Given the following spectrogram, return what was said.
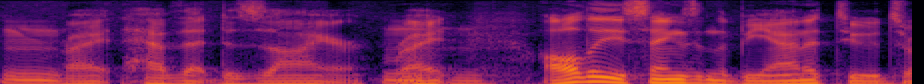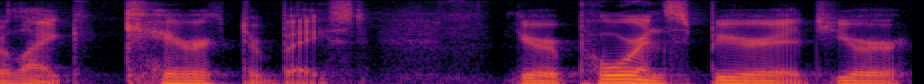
Mm. right? Have that desire, mm-hmm. right? All of these things in the Beatitudes are like character based. You're poor in spirit, you're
